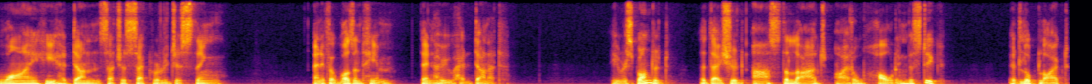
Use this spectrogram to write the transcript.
why he had done such a sacrilegious thing. And if it wasn't him, then who had done it? He responded that they should ask the large idol holding the stick. It looked like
